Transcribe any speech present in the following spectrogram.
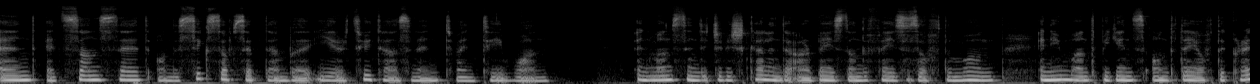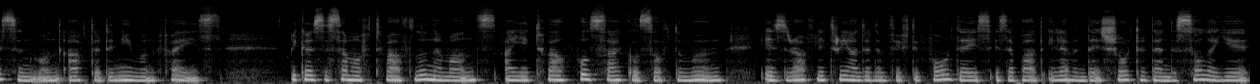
end at sunset on the 6th of September year 2021 and months in the Jewish calendar are based on the phases of the moon. A new month begins on the day of the crescent moon after the new moon phase. Because the sum of 12 lunar months, i.e., 12 full cycles of the moon, is roughly 354 days, is about 11 days shorter than the solar year,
